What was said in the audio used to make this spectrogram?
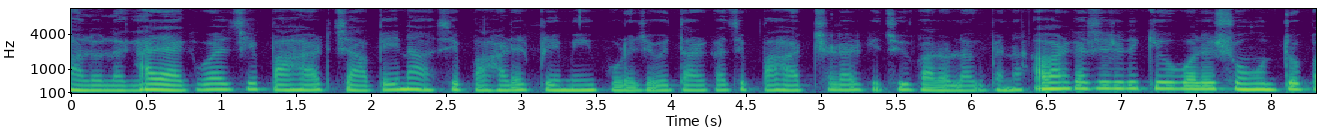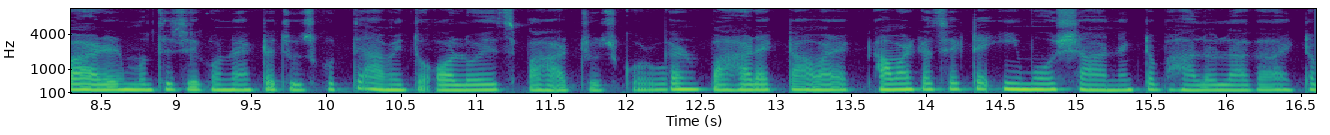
ভালো লাগে। আর একবার যে পাহাড় যাবে না, সে পাহাড়ের প্রেমেই পড়ে যাবে। তার কাছে পাহাড় ছাড়া আর কিছুই ভালো লাগবে না। আমার কাছে যদি কেউ বলে সমুদ্র পাহাড়ের মধ্যে যে কোনো একটা চুজ করতে, আমি তো অলওয়েজ পাহাড় চুজ করব। কারণ পাহাড় একটা আমার আমার কাছে একটা ইমোশন একটা ভালো লাগা, একটা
